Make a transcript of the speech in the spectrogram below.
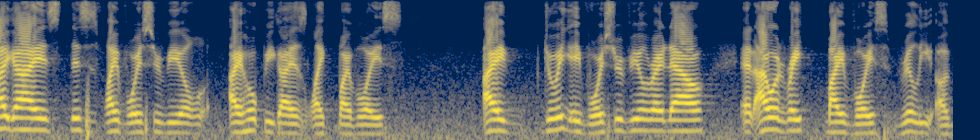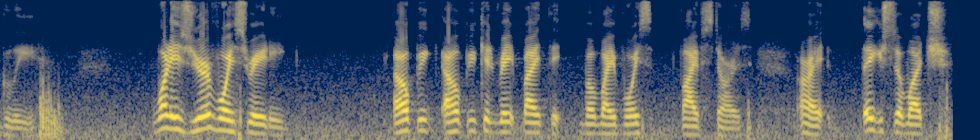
Hi guys, this is my voice reveal. I hope you guys like my voice. I'm doing a voice reveal right now, and I would rate my voice really ugly. What is your voice rating? I hope you, I hope you can rate my th- my voice five stars. All right, thank you so much.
